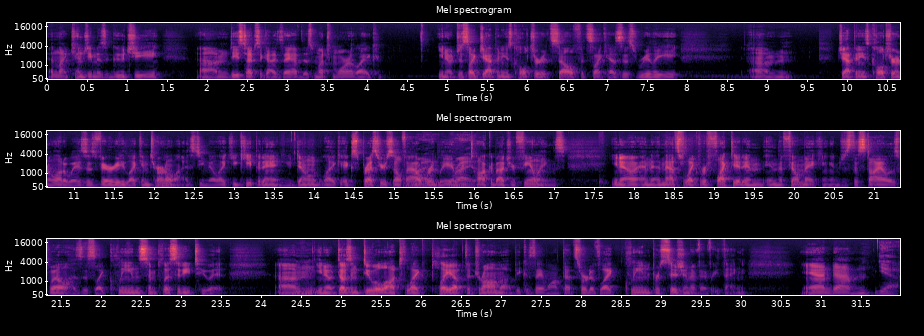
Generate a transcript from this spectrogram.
and like Kenji Mizoguchi. Um, these types of guys, they have this much more like you know, just like Japanese culture itself, it's like has this really um, Japanese culture in a lot of ways is very like internalized. You know, like you keep it in, you don't like express yourself Right, outwardly and right. like talk about your feelings. You know, and and that's like reflected in in the filmmaking and just the style as well has this like clean simplicity to it. Um, You know, doesn't do a lot to like play up the drama because they want that sort of like clean precision of everything. And um, Yeah.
